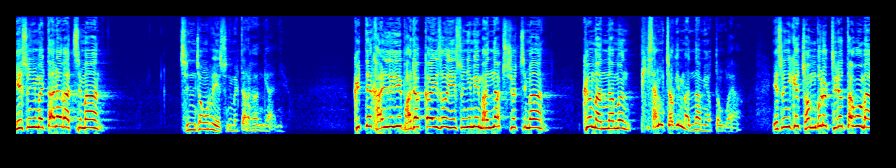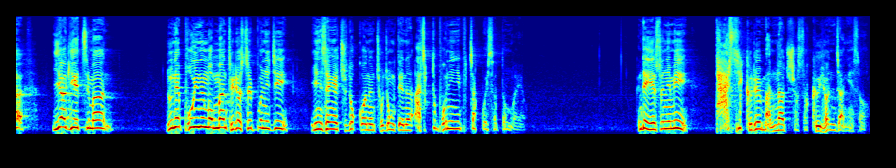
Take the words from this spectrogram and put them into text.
예수님을 따라갔지만 진정으로 예수님을 따라간 게 아니에요. 그때 갈릴리 바닷가에서 예수님이 만나 주셨지만 그 만남은 피상적인 만남이었던 거야. 예수님께 전부를 드렸다고 말, 이야기했지만 눈에 보이는 것만 드렸을 뿐이지 인생의 주도권은 조종 때는 아직도 본인이 붙잡고 있었던 거예요. 근데 예수님이 다시 그를 만나 주셔서 그 현장에서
